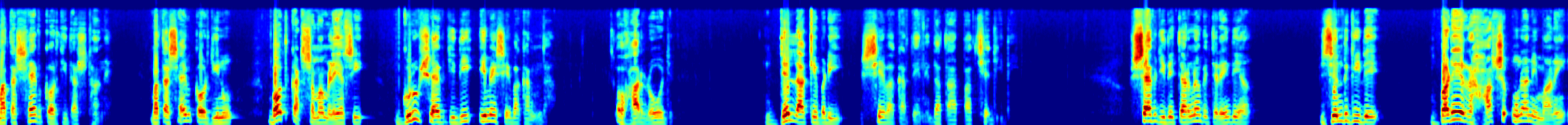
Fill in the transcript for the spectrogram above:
ਮਾਤਾ ਸਾਹਿਬ ਕੌਰ ਜੀ ਦਾ ਸਥਾਨ ਹੈ। ਮਾਤਾ ਸਾਹਿਬ ਕੌਰ ਜੀ ਨੂੰ ਬਹੁਤ ਘੱਟ ਸਮਾਂ ਮਿਲਿਆ ਸੀ ਗੁਰੂ ਸਾਹਿਬ ਜੀ ਦੀ ਇਵੇਂ ਸੇਵਾ ਕਰਨ ਦਾ। ਉਹ ਹਰ ਰੋਜ਼ ਦਿਲ ਲਾ ਕੇ ਬੜੀ ਸੇਵਾ ਕਰਦੇ ਨੇ ਦਾਤਾਰ ਪਾਤਸ਼ਾਹ ਜੀ ਦੀ। ਸਾਹਿਬ ਜੀ ਦੇ ਚਰਨਾਂ ਵਿੱਚ ਰਹਿੰਦੇ ਆ, ਜ਼ਿੰਦਗੀ ਦੇ ਬੜੇ ਰਹੱਸ ਉਹਨਾਂ ਨੇ ਮਾਣੇ।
